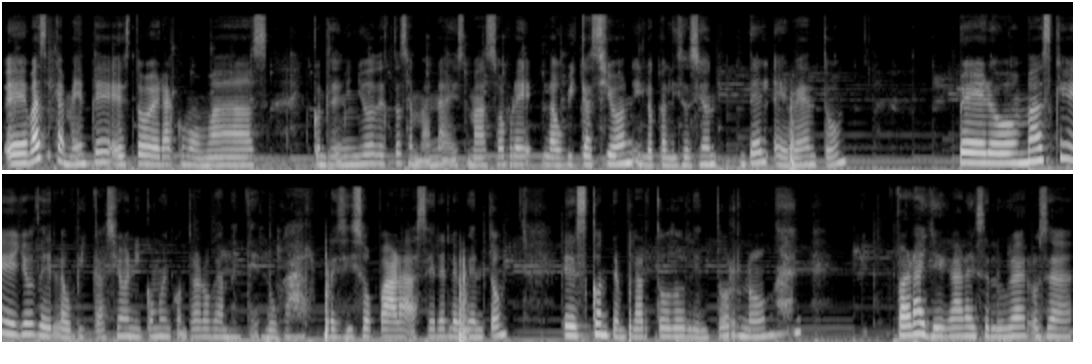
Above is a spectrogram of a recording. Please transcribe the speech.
Eh, básicamente esto era como más contenido de esta semana es más sobre la ubicación y localización del evento pero más que ello de la ubicación y cómo encontrar obviamente el lugar preciso para hacer el evento, es contemplar todo el entorno para llegar a ese lugar. O sea,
